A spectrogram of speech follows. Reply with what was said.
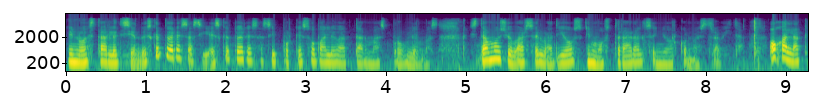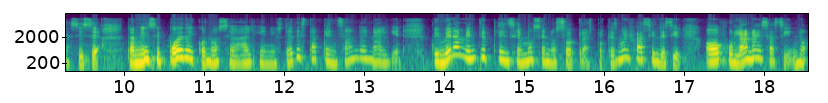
Y no estarle diciendo, es que tú eres así, es que tú eres así, porque eso va a levantar más problemas. Necesitamos llevárselo a Dios y mostrar al Señor con nuestra vida. Ojalá que así sea. También si puede y conoce a alguien y usted está pensando en alguien, primeramente pensemos en nosotras, porque es muy fácil decir, oh, fulana es así. No,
